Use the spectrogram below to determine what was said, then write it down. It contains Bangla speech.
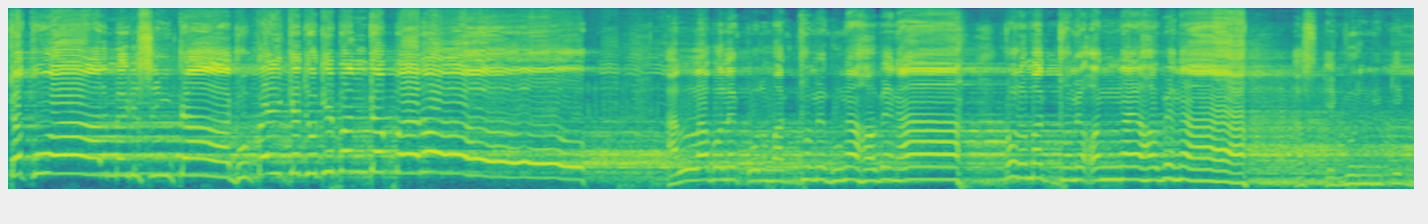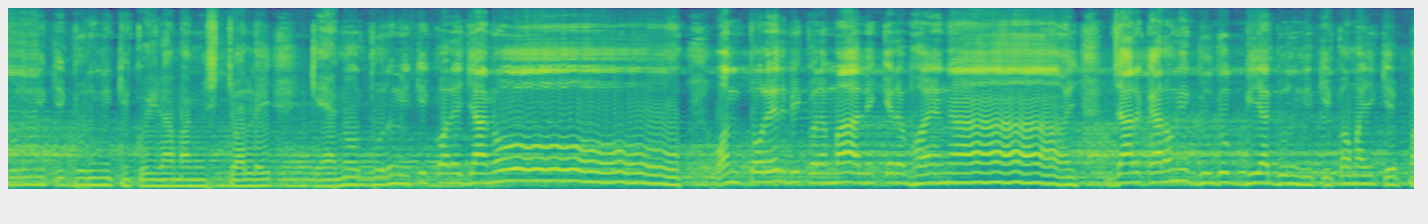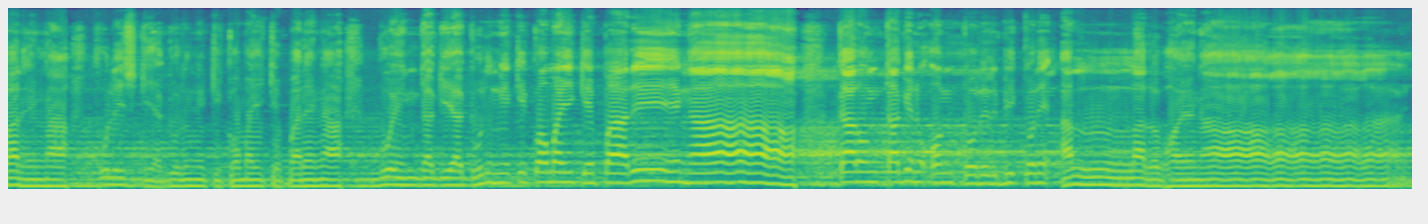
টাকুয়ার মেডিসিনটা ঘুকাইকে যদি বান্ধা পারো, আল্লাহ বলে, তোর মাধ্যমে গুণা হবে না, তোর মাধ্যমে অন্যায় হবে না। আজকে দুর্নীতি দুর্নীতি দুর্নীতি কইরা মানুষ চলে। কেন দুর্নীতি করে জানো? অন্তরের ভিতরে মালিকের ভয় নাই। যার কারণে দুদক গিয়া দুর্নীতি কমাইতে পারে না, পুলিশ গিয়া দুর্নীতি কমাইতে পারে না, গোয়েন্দা গিয়া দুর্নীতি কমাইতে পারে না। কারণ তাদের অন্তরের ভিতরে আল্লাহর ভয় নাই।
